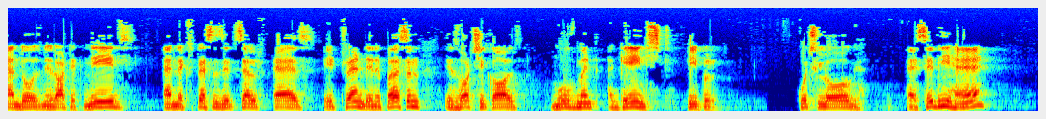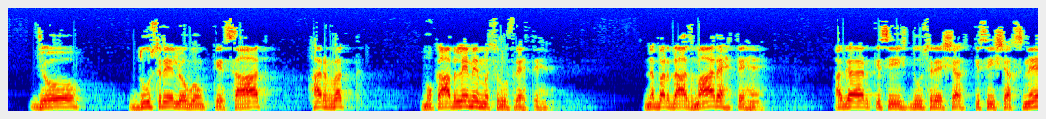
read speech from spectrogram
and those neurotic needs and expresses itself as a trend in a person is what she calls movement against people کچھ لوگ ایسے بھی ہیں جو دوسرے لوگوں کے ساتھ ہر وقت مقابلے میں مصروف رہتے ہیں نبرد آزما رہتے ہیں اگر کسی دوسرے شخص کسی شخص نے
